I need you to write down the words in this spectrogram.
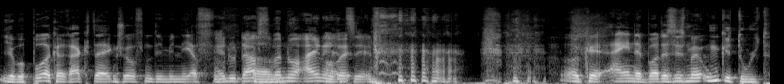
ich habe ein paar Charaktereigenschaften, die mich nerven. Ja, du darfst ähm, aber nur eine aber erzählen. okay, eine. Boah, das ist meine Ungeduld.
